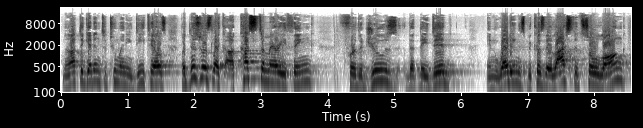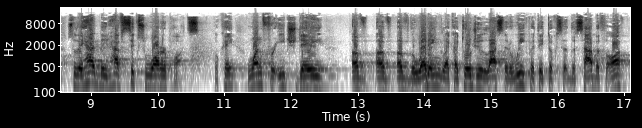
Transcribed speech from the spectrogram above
not to get into too many details, but this was like a customary thing for the Jews that they did in weddings because they lasted so long, so they had they'd have six water pots, okay? One for each day of, of, of the wedding. Like I told you, it lasted a week, but they took the Sabbath off.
